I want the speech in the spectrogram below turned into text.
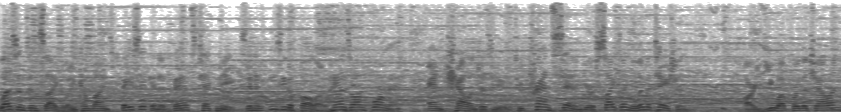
Lessons in Cycling combines basic and advanced techniques in an easy to follow, hands on format and challenges you to transcend your cycling limitations. Are you up for the challenge?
